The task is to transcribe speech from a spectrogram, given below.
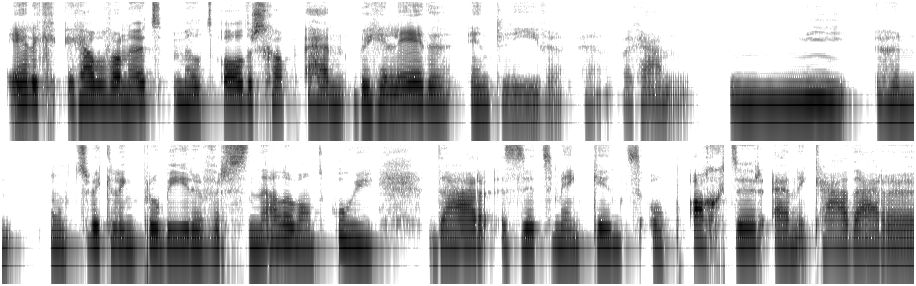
Eigenlijk gaan we vanuit mild ouderschap hen begeleiden in het leven. We gaan niet hun ontwikkeling proberen versnellen, want oei, daar zit mijn kind op achter en ik ga daar, uh,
